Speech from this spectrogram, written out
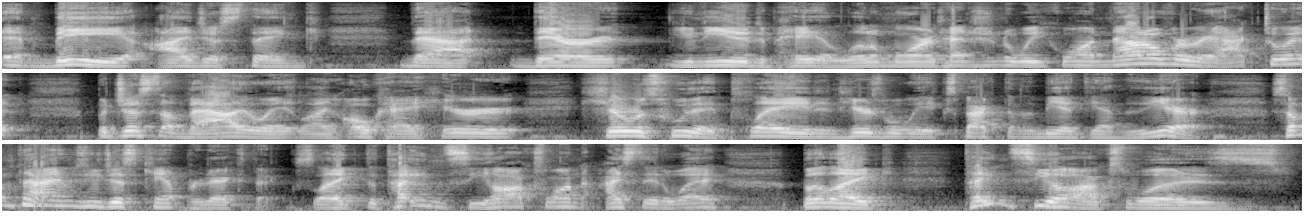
and B, I just think that there you needed to pay a little more attention to Week One, not overreact to it, but just evaluate. Like, okay, here here was who they played, and here's what we expect them to be at the end of the year. Sometimes you just can't predict things. Like the Titans Seahawks one, I stayed away but like Titan Seahawks was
